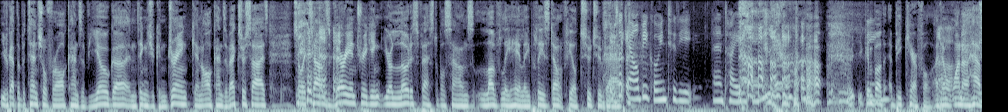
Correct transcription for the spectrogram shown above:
you've got the potential for all kinds of yoga and things you can drink and all kinds of exercise. So it sounds very intriguing. Your Lotus Festival sounds lovely, Hailey. Please don't feel too, too It's bad. okay. I'll be going to the anti-aging. You can both be careful. I don't want to have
